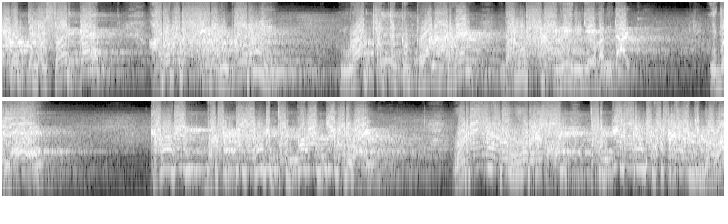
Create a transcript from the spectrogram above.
லோகத்திலே சேர்க்க அறுபதாயிரம் பேரும் மோட்சத்துக்கு போனார்கள். கங்காதேவி இங்கே வந்தாள். இதுல கங்கை வடக்கிலிருந்து தெற்கு நோக்கி வருவாள். ஒரே ஒரு ஊரில் தெற்கிலிருந்து வடக்கு நோக்கி போவா.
